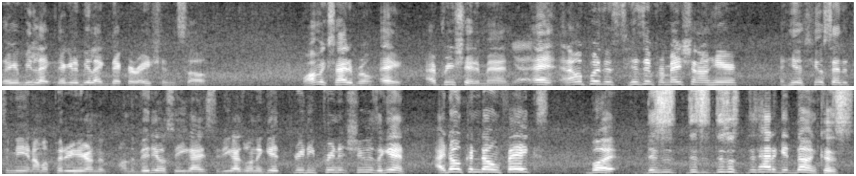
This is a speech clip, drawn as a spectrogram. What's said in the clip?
They're gonna be like they're gonna be like decorations. So Well, I'm excited, bro. Hey, I appreciate it, man. Yeah. Hey, and I'm gonna put this, his information on here, and he'll he'll send it to me, and I'm gonna put it here on the on the video. So you guys, if you guys want to get 3D printed shoes, again, I don't condone fakes, but this is this is this was this had to get done because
